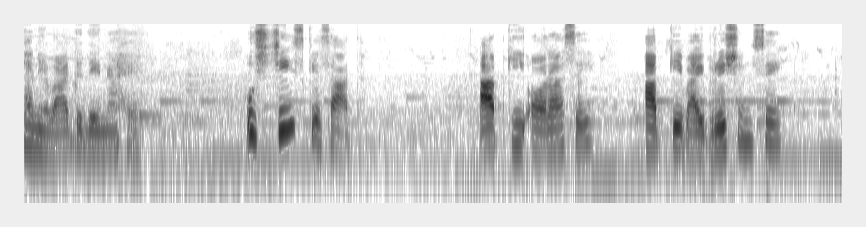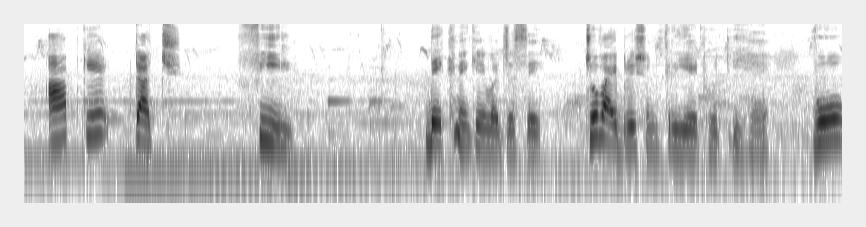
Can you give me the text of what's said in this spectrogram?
धन्यवाद देना है। उस चीज़ के साथ आपकी और से आपके वाइब्रेशन से, आपके टच फील देखने के वजह से जो वाइब्रेशन क्रिएट होती है, वो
